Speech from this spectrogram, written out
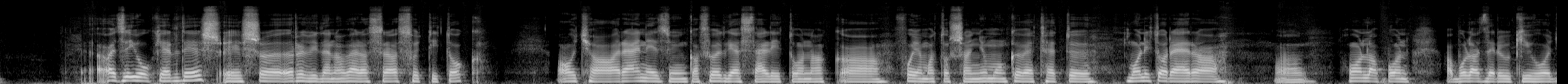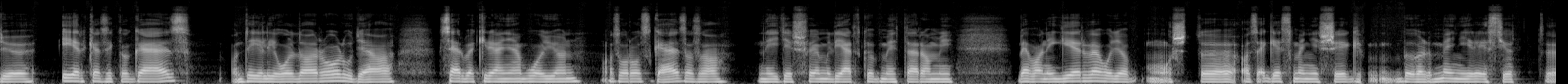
Ez jó kérdés, és röviden a válaszra az, hogy titok. Hogyha ránézünk a földgázszállítónak a folyamatosan nyomon követhető monitorára, a honlapon, abból az derül ki, hogy érkezik a gáz a déli oldalról, ugye a szerbek irányából jön az orosz gáz, az a 4,5 milliárd köbméter, ami be van ígérve, hogy a, most az egész mennyiségből mennyi rész jött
